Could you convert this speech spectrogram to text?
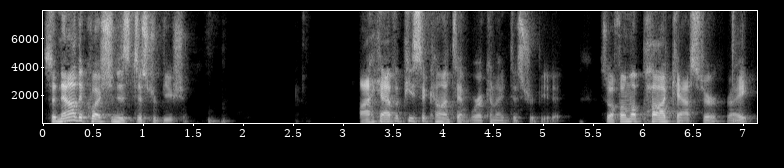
So now the question is distribution. I have a piece of content, where can I distribute it? So if I'm a podcaster, right?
